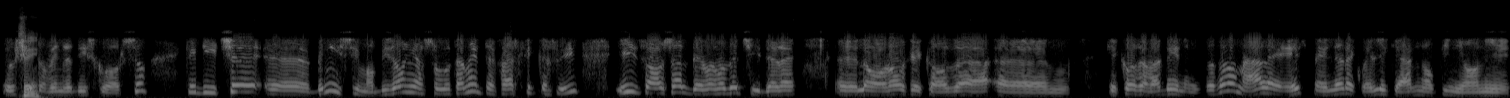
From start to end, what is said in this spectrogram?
è uscito sì. venerdì scorso, che dice eh, benissimo, bisogna assolutamente fare così, i social devono decidere eh, loro che cosa, ehm, che cosa, va bene e che cosa va male e espellere quelli che hanno opinioni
